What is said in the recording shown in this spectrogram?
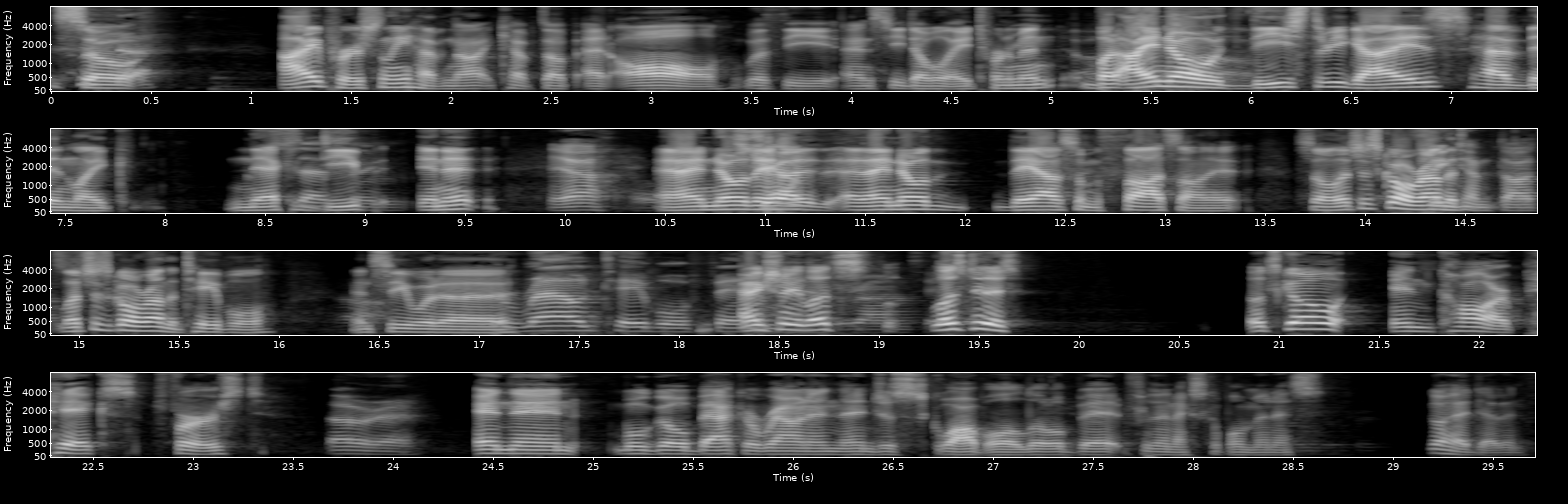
So I personally have not kept up at all with the NCAA tournament, but I know oh. these three guys have been like neck deep in it, Yeah. And I know It's they true. have, and I know they have some thoughts on it. So let's just go around Big the time thoughts. let's just go around the table and see what The uh round table of fans. Actually, let's table. let's do this. Let's go and call our picks first, All right. and then we'll go back around and then just squabble a little bit for the next couple of minutes. Go ahead, Devin.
